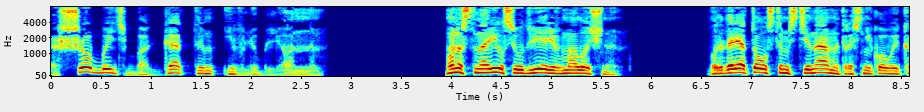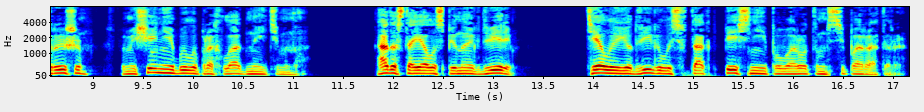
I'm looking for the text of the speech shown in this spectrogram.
Хорошо быть богатым и влюбленным. Он остановился у двери в молочную. Благодаря толстым стенам и тростниковой крыше в помещении было прохладно и темно. Ада стояла спиной к двери. Тело ее двигалось в такт песни и поворотом сепаратора.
